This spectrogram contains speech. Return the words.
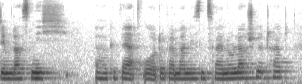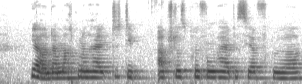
dem das nicht äh, gewährt wurde, wenn man diesen 2-0er-Schnitt hat. Ja, und dann macht man halt die Abschlussprüfung ein halbes Jahr früher.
